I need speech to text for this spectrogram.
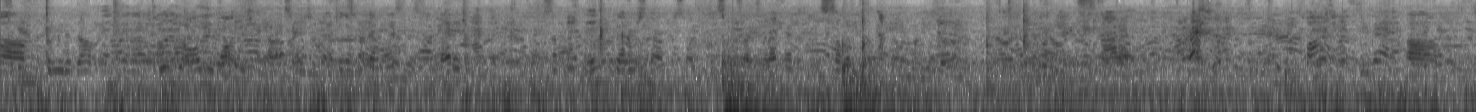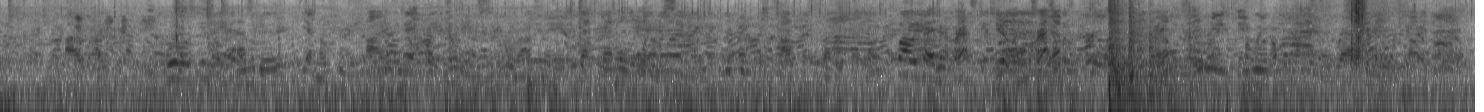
um, for me to Yeah. And, and if all you want is passwords, after the protagonist, let it happen. Then you better start this was like what happened. Somebody's not going to be able to It's not a. Um, I, I, plummeted. Yeah, I like Tony used to go around that, that whole place, ripping things off. Well, we've had Nebraska too. Nebraska was the first one. They really, they really,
